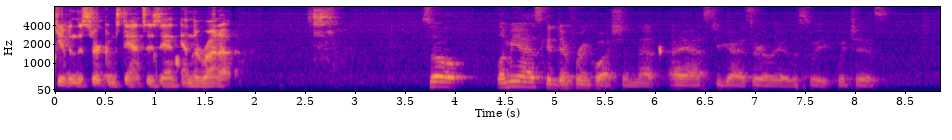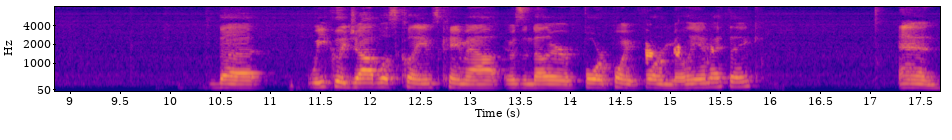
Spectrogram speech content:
given the circumstances and, and the run up. So let me ask a different question that I asked you guys earlier this week, which is the weekly jobless claims came out. It was another four point four million, I think, and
